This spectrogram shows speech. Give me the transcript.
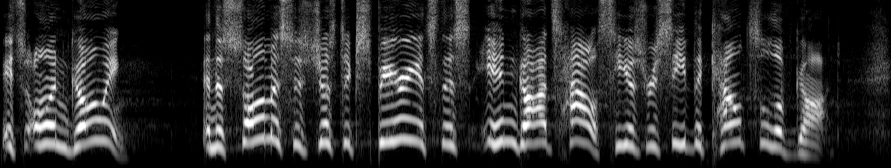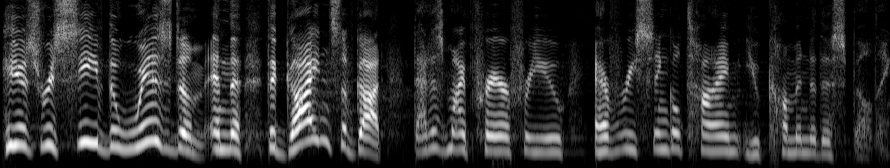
It's ongoing. And the psalmist has just experienced this in God's house. He has received the counsel of God. He has received the wisdom and the, the guidance of God. That is my prayer for you every single time you come into this building.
